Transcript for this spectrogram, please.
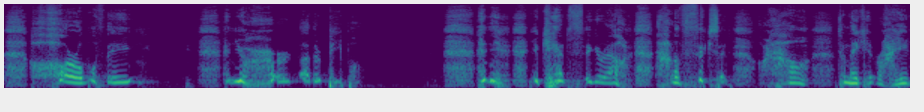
a horrible thing. And you hurt other people. And you, you can't figure out how to fix it or how to make it right.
